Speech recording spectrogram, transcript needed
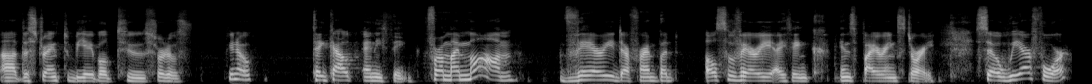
uh, the strength to be able to sort of, you know, take out anything. From my mom, very different, but also very, I think, inspiring story. So we are four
